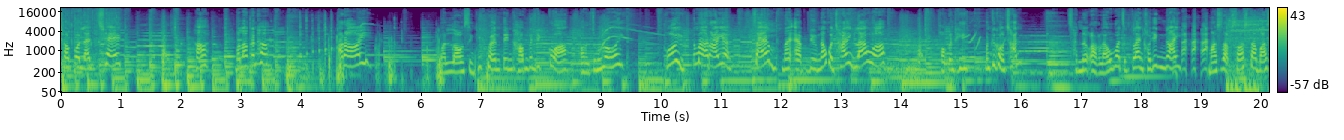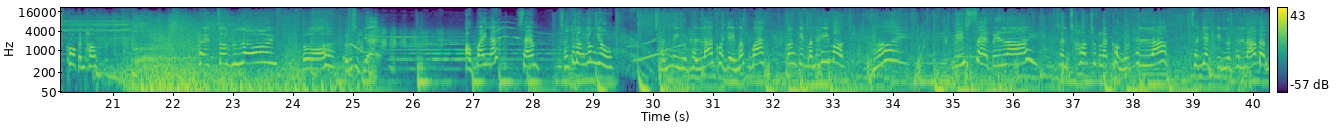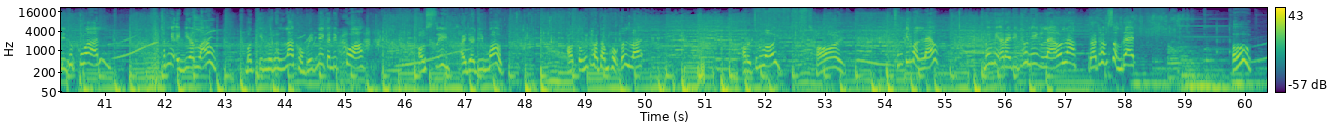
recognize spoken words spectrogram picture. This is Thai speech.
ช็อกโกแลตเชคฮะ มาลองกันเถอะ อร่อย มาลองสิ่งที่เควินตินทำกันดีกว่าอร่อยจังเลย เฮ้ยนั่นมาอะไรอะ แซม นายแอบดื่มน้ำของฉันอีกแล้วเหรอ พอกันที มันคือของฉัน ฉันนึกออกแล้วว่าจะแกล้งเขายังไง มาสลับซอสซาบาสโคกันเถอะเผ็ดจังเลย เออ รู้สึกแย่ ออกไปนะ แซม ฉันกำลังยุ่งอยู่ ฉันเมนูเทลล่าขวดใหญ่มากๆ ต้องกินมันให้หมด เฮ้ย วิเศษไปเลย ฉันชอบช็อกโกแลตของนูเทลล่าฉันอยากกินนูเทลล่าแบบนี้ทุกวัน ฉันมีไอเดียแล้ว มากินนูเทลล่าของบริตนี่กันดีกว่า เอาสิไอเดียดีมาก เอาตรงที่เธอทำหกนั่นแหละอร่อยจังเลย ใช่ ฉันกินหมดแล้ว ไม่มีอะไรดีเท่านี้อีกแล้วล่ะ เราทำสำเร็จ โอ้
